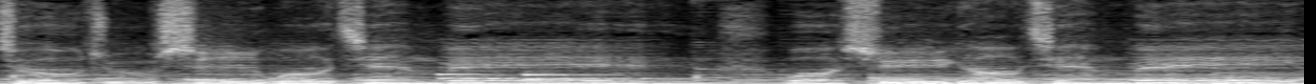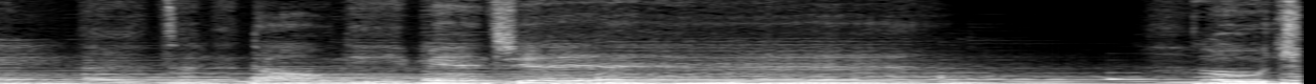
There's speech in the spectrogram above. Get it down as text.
求主使我谦卑。我需要谦卑，才能到你面前。哦，主，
